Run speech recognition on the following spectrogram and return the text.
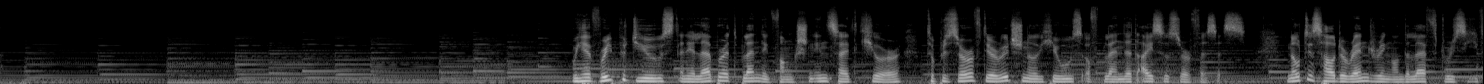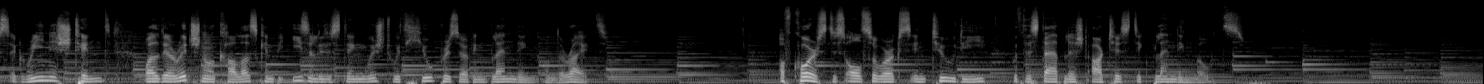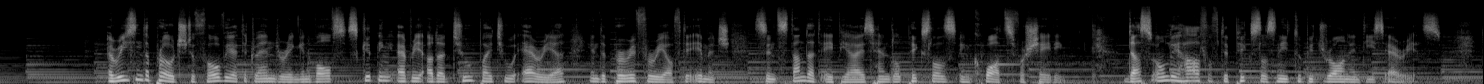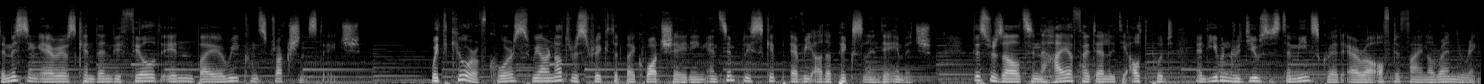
We have reproduced an elaborate blending function inside Cure to preserve the original hues of blended isosurfaces. Notice how the rendering on the left receives a greenish tint, while the original colors can be easily distinguished with hue-preserving blending on the right. Of course, this also works in 2D with established artistic blending modes. A recent approach to foveated rendering involves skipping every other 2x2 area in the periphery of the image, since standard APIs handle pixels in quads for shading. Thus, only half of the pixels need to be drawn in these areas. The missing areas can then be filled in by a reconstruction stage. With Cure, of course, we are not restricted by quad shading and simply skip every other pixel in the image. This results in a higher fidelity output and even reduces the mean squared error of the final rendering.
